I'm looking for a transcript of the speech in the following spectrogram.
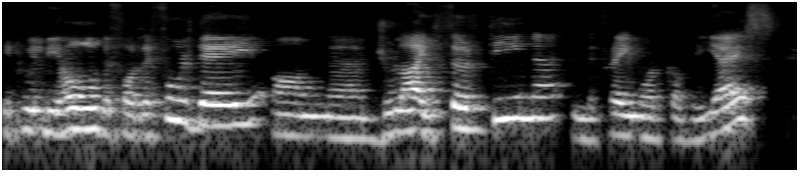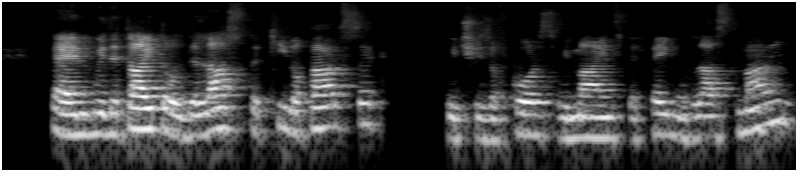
It will be held for the full day on uh, July 13 in the framework of the EAS and with the title The Last Kiloparsec, which is of course reminds the famous last mile.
